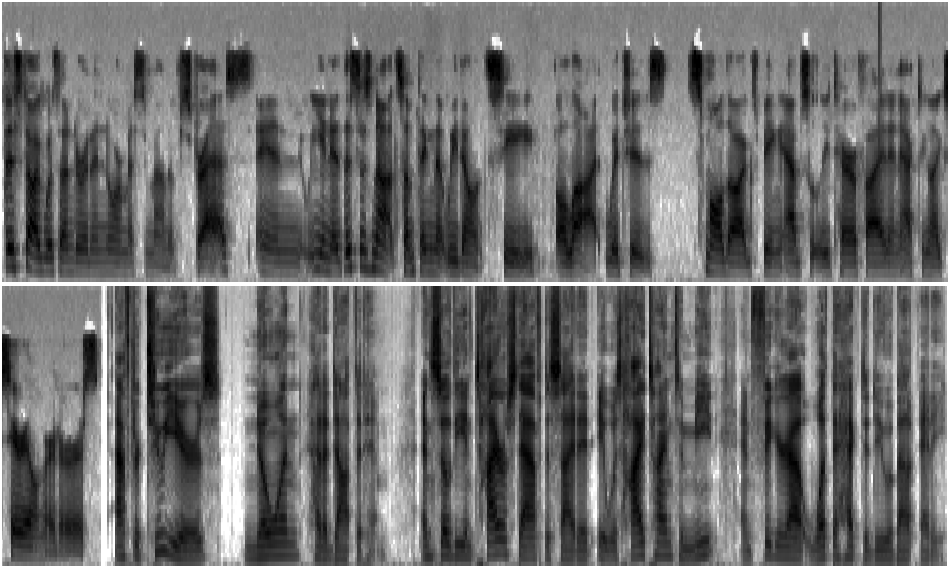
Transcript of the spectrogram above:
this dog was under an enormous amount of stress, and you know this is not something that we don't see a lot, which is small dogs being absolutely terrified and acting like serial murderers. After two years, no one had adopted him. And so the entire staff decided it was high time to meet and figure out what the heck to do about Eddie.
